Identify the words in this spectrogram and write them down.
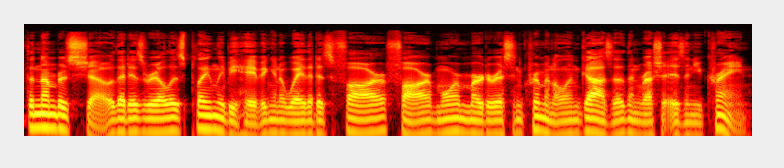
The numbers show that Israel is plainly behaving in a way that is far, far more murderous and criminal in Gaza than Russia is in Ukraine.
